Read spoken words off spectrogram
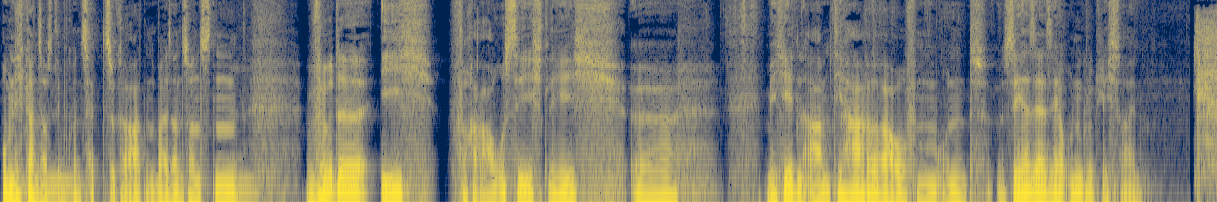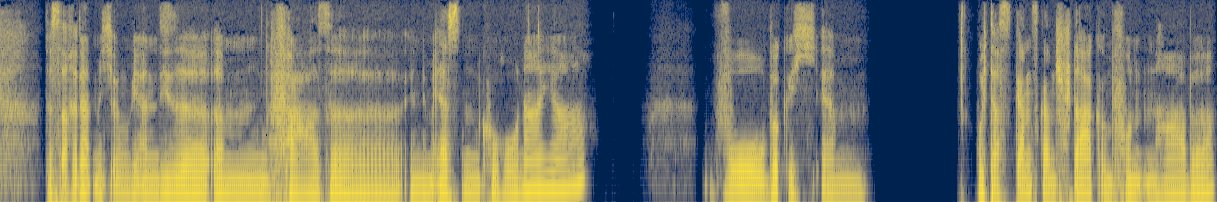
um nicht ganz aus dem mhm. Konzept zu geraten, weil ansonsten mhm. würde ich voraussichtlich äh, mir jeden Abend die Haare raufen und sehr, sehr, sehr unglücklich sein. Das erinnert mich irgendwie an diese ähm, Phase in dem ersten Corona-Jahr, wo wirklich ähm, wo ich das ganz, ganz stark empfunden habe,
